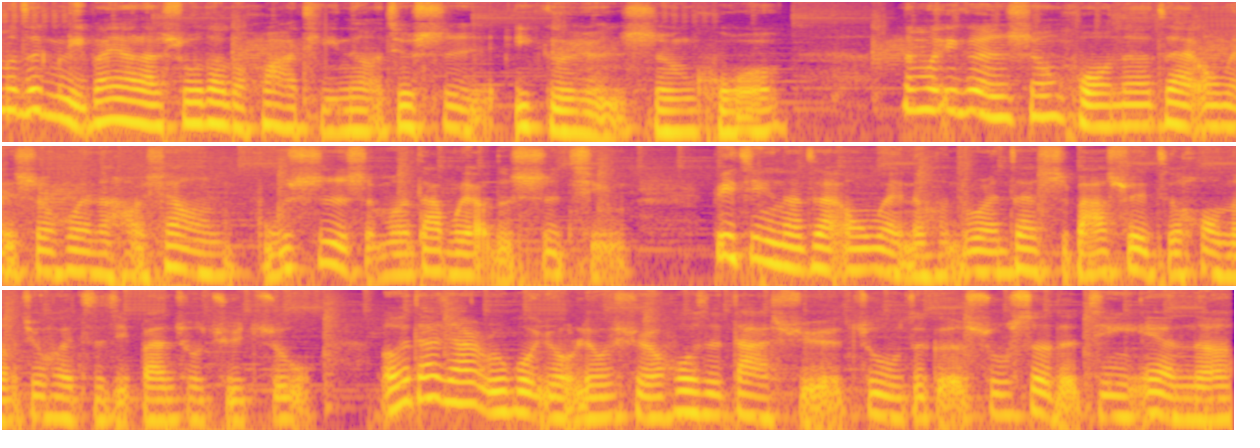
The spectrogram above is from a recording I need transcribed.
那么这个礼拜要来说到的话题呢，就是一个人生活。那么一个人生活呢，在欧美社会呢，好像不是什么大不了的事情。毕竟呢，在欧美呢，很多人在十八岁之后呢，就会自己搬出去住。而大家如果有留学或是大学住这个宿舍的经验呢，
